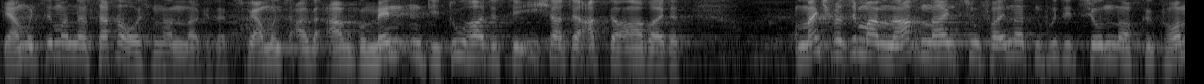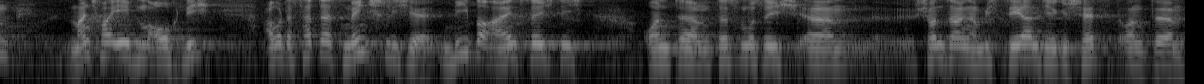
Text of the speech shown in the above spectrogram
Wir haben uns immer in der Sache auseinandergesetzt. Wir haben uns Argumenten, die du hattest, die ich hatte, abgearbeitet. Und manchmal sind wir im Nachhinein zu veränderten Positionen noch gekommen, manchmal eben auch nicht. Aber das hat das Menschliche nie beeinträchtigt. Und ähm, das muss ich ähm, schon sagen, habe ich sehr an dir geschätzt. Und ähm,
